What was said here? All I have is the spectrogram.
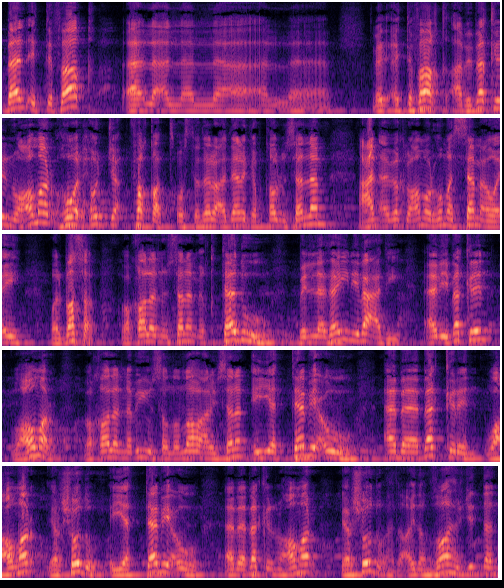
بل اتفاق اتفاق أبي بكر وعمر هو الحجة فقط واستدلوا على ذلك بقول سلم. عن أبي بكر وعمر هما السمع وإيه؟ والبصر. وقال النبي صلى الله عليه وسلم اقتدوا بالذين بعدي أبي بكر وعمر. وقال النبي صلى الله عليه وسلم إن يتبعوا أبا بكر وعمر يرشدوا. إن يتبعوا أبا بكر وعمر يرشدوا. هذا أيضا ظاهر جدا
